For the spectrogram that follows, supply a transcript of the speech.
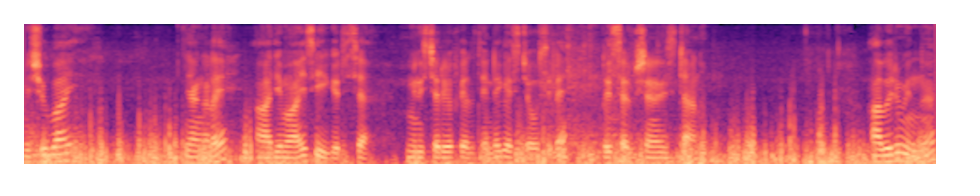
മിഷുബായ് ഞങ്ങളെ ആദ്യമായി സ്വീകരിച്ച മിനിസ്റ്ററി ഓഫ് ഹെൽത്തിന്റെ ഗസ്റ്റ് ഹൗസിലെ റിസപ്ഷനിസ്റ്റാണ് അവരും ഇന്ന്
